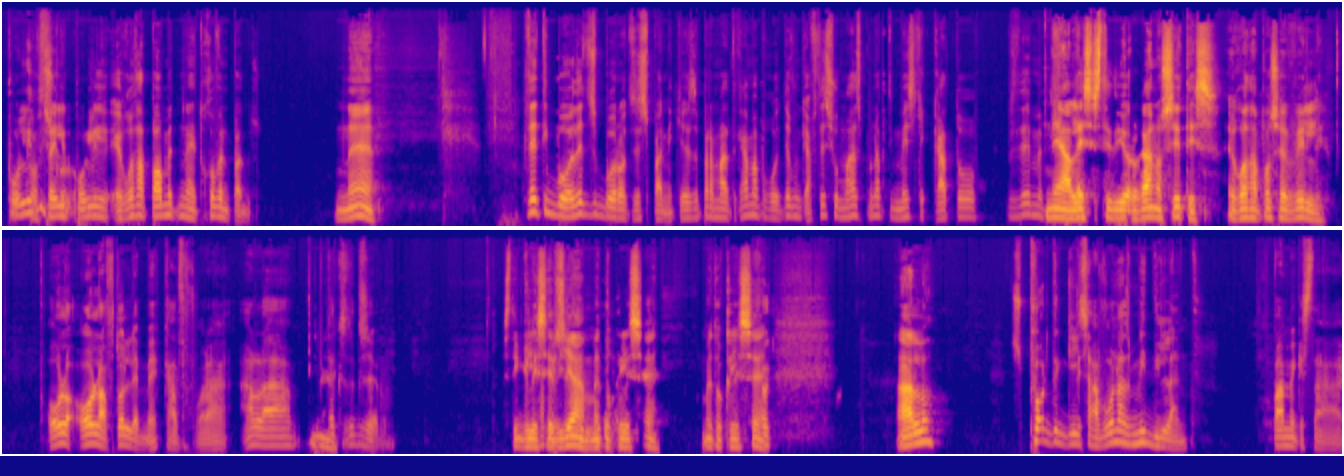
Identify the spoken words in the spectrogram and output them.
Πολύ Το δύσκολο. θέλει πολύ. Εγώ θα πάω με την Αιτχόβεν πάντως. Ναι. Δεν, την μπορώ, δεν τις μπορώ τις Ισπανικές. Πραγματικά με απογοητεύουν και αυτές οι ομάδες που είναι από τη μέση και κάτω. Δεν με Ναι, αλλά είσαι στη διοργάνωσή της. Εγώ θα πω Σεβίλη. Όλο, όλο αυτό λέμε κάθε φορά. Αλλά Ναι. εντάξει, δεν ξέρω. Στην πεις κλισεδιά, Σεβίλη, με το πια. κλισέ. Με το κλισέ. Οκ. Άλλο; Sporting Λισαβόνας Μίτιλαντ. Πάμε και στα,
